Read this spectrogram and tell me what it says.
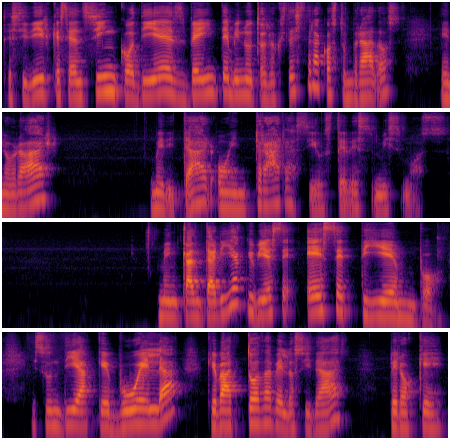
decidir que sean 5, 10, 20 minutos, lo que ustedes estén acostumbrados en orar, meditar o entrar hacia ustedes mismos. Me encantaría que hubiese ese tiempo. Es un día que vuela, que va a toda velocidad, pero que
